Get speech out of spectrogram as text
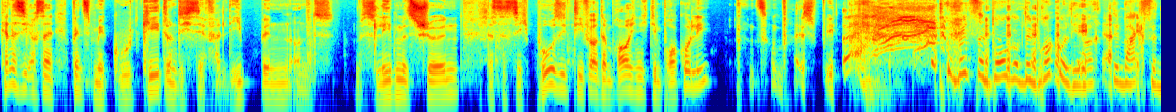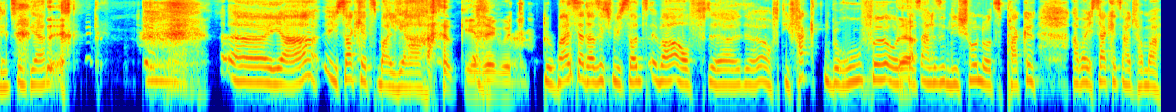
kann es nicht auch sein, wenn es mir gut geht und ich sehr verliebt bin und das Leben ist schön, dass es sich positiv auch, dann brauche ich nicht den Brokkoli zum Beispiel. Du willst den Bogen um den Brokkoli machen, ja. den magst du nicht so gerne. Äh, ja, ich sag jetzt mal ja. Okay, sehr gut. Du weißt ja, dass ich mich sonst immer auf, äh, auf die Fakten berufe und ja. das alles in die Shownotes packe. Aber ich sag jetzt einfach mal,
